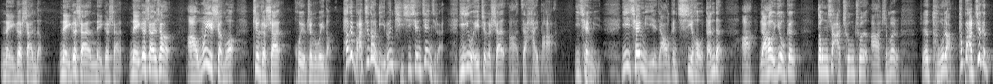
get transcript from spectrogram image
哪个山的哪个山哪个山哪个山上啊？为什么这个山会有这个味道？他得把这套理论体系先建起来，因为这个山啊，在海拔。一千米，一千米，然后跟气候等等啊，然后又跟冬夏春春啊，什么呃土壤，他把这个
